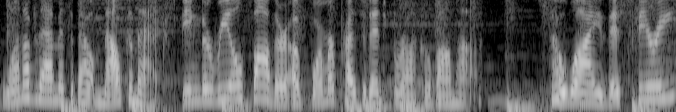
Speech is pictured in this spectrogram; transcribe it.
One of them is about Malcolm X being the real father of former President Barack Obama. So, why this theory?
